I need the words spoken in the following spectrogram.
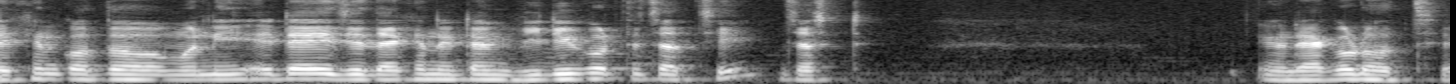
দেখেন কত মানে এটাই যে দেখেন, এটা আমি ভিডিও করতে চাচ্ছি জাস্ট রেকর্ড হচ্ছে।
